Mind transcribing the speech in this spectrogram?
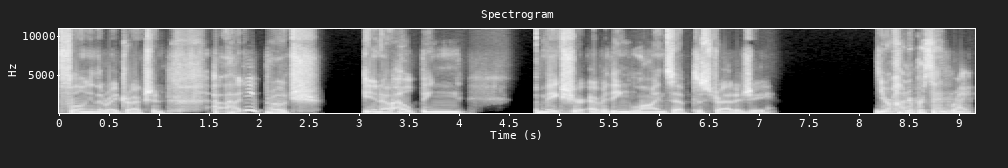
flowing in the right direction. How, how do you approach you know helping make sure everything lines up to strategy? You're 100% right.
